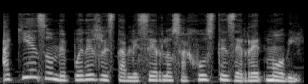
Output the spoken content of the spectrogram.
Aquí es donde puedes restablecer los ajustes de red móvil.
